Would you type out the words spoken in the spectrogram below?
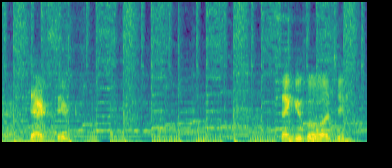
And that's it. Thank you for watching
